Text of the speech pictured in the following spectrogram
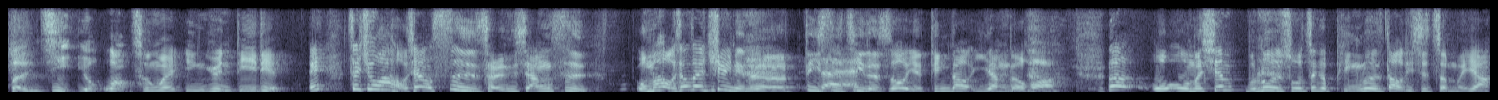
本季有望成为营运低点。哎，这句话好像似曾相识。我们好像在去年的第四季的时候也听到一样的话。那我我们先不论说这个评论到底是怎么样，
